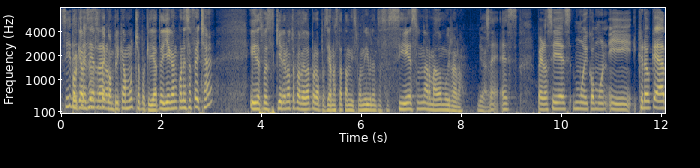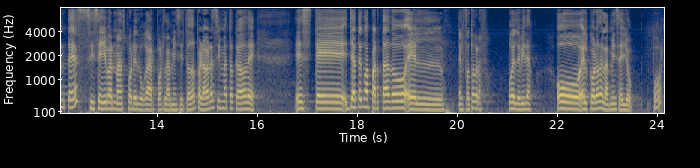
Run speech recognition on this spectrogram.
sí. de Porque a veces es eso te complica mucho porque ya te llegan con esa fecha y después quieren otro proveedor, pero pues ya no está tan disponible. Entonces sí es un armado muy raro. Sí, es, pero sí es muy común y creo que antes sí se iban más por el lugar, por la misa y todo, pero ahora sí me ha tocado de, este, ya tengo apartado el, el fotógrafo o el de video o el coro de la misa y yo, ¿por?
